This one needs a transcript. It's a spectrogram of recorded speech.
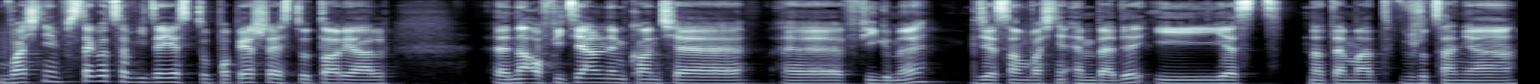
Właśnie z tego co widzę, jest tu po pierwsze jest tutorial e, na oficjalnym koncie e, Figmy, gdzie są właśnie embedy i jest na temat wrzucania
